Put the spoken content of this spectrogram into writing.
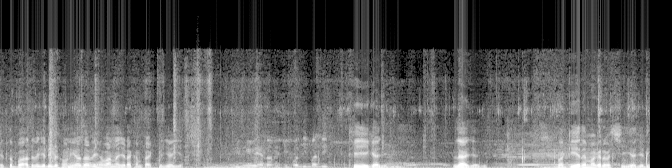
ਇਹ ਤੋਂ ਬਾਅਦ ਵੀ ਜਿਹੜੀ ਦਿਖਾਉਣੀ ਉਹਦਾ ਵੀ ਹਵਾਨਾ ਜਿਹੜਾ ਕੰਪੈਕਟ ਜਿਹਾ ਹੀ ਆ। ਇਹ ਵੇਖ ਲਓ ਵੀਰ ਜੀ ਬੋਦੀ ਬਾਦੀ ਠੀਕ ਹੈ ਜੀ। ਲੈ ਜਾ ਜੀ। ਬਾਕੀ ਇਹਦੇ ਮਗਰ ਵੱਛੀ ਆ ਜਿਹੜੀ।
